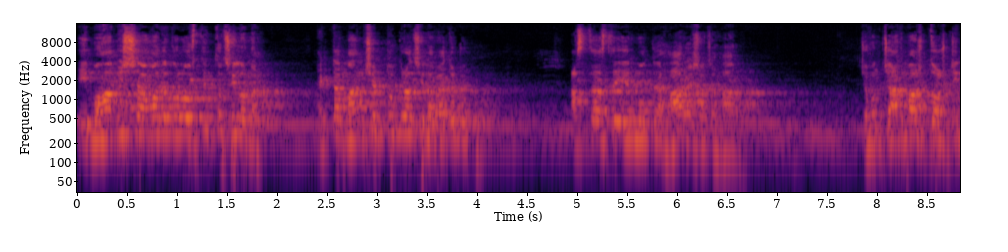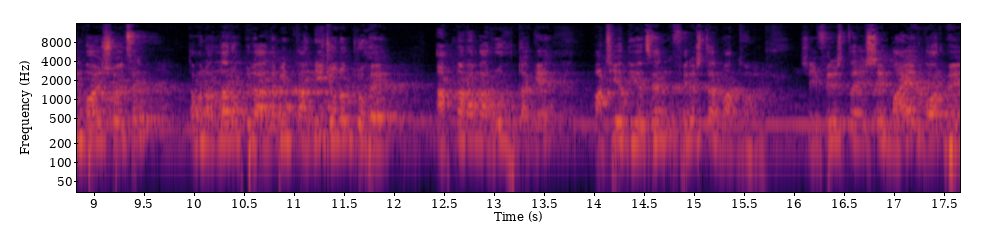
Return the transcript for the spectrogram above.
এই মহাবিশ্বে আমাদের কোনো অস্তিত্ব ছিল না। একটা মাংসের টুকরা ছিলাম এতটুকু। আস্তে আস্তে এর মধ্যে হার এসেছে হার যখন চার মাস দশ দিন বয়স হয়েছে তখন আল্লাহ রবুল্লাহ আলমিন তার নিজ অনুগ্রহে আপনার আমার রুহটাকে পাঠিয়ে দিয়েছেন ফেরেস্তার মাধ্যমে। সেই ফেরেস্তা এসে মায়ের গর্ভে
